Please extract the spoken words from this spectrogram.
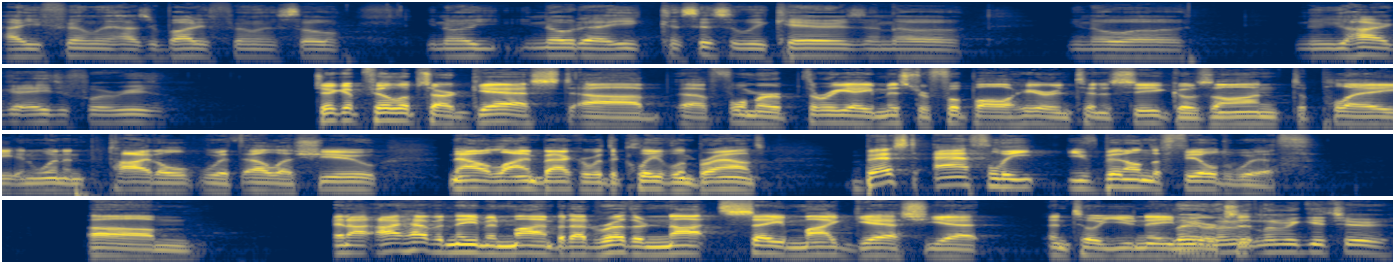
how you feeling, how's your body feeling. So, you know, you, know that he consistently cares, and uh, you know, uh, you know, you hire a good agent for a reason. Jacob Phillips, our guest, uh, uh, former 3A Mr. Football here in Tennessee, goes on to play and win a title with LSU now a linebacker with the Cleveland Browns. Best athlete you've been on the field with? Um, and I, I have a name in mind, but I'd rather not say my guess yet until you name let, yours. Let me, let me, get yours.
